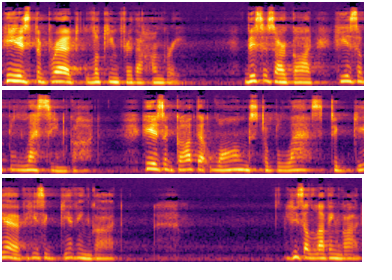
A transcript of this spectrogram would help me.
He is the bread looking for the hungry. This is our God. He is a blessing God. He is a God that longs to bless, to give. He's a giving God. He's a loving God.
